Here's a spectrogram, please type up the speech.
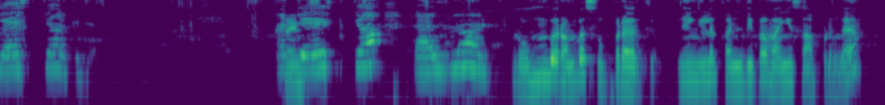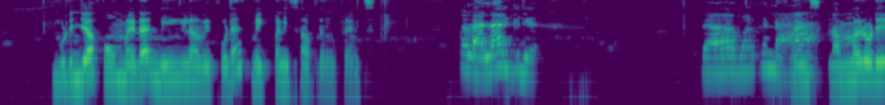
டேஸ்டியாக இருக்குது. டேஸ்டியாக நல்லா ரொம்ப ரொம்ப சூப்பராக இருக்குது நீங்களும் கண்டிப்பாக வாங்கி சாப்பிடுங்க. முடிஞ்சால் ஹோம்மேடாக நீங்களாவே கூட மேக் பண்ணி சாப்பிடுங்க ஃப்ரெண்ட்ஸ் நல்லா இருக்குது ஃப்ரெண்ட்ஸ் நம்மளுடைய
